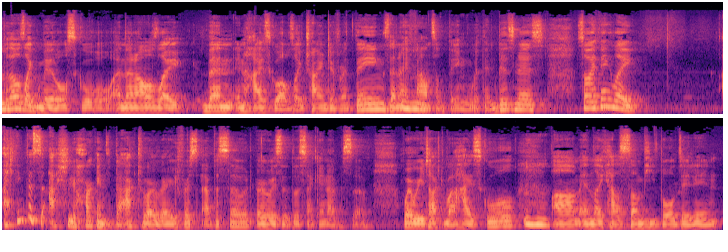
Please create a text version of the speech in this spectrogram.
But that was like middle school, and then I was like, then in high school, I was like trying different things, and I found something within business. So I think like. I think this actually harkens back to our very first episode, or was it the second episode, where we talked about high school? Um, and like how some people didn't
